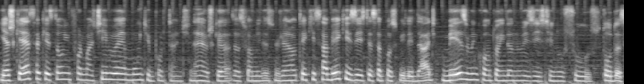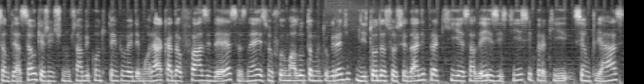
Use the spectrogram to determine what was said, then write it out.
E acho que essa questão informativa é muito importante, né? Acho que as famílias, no geral, têm que saber que existe essa possibilidade, mesmo enquanto ainda não existe no SUS toda essa ampliação, que a gente não sabe quanto tempo vai demorar cada fase dessas, né? Isso foi uma luta muito grande de toda a sociedade para que essa lei existisse, para que se ampliasse.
